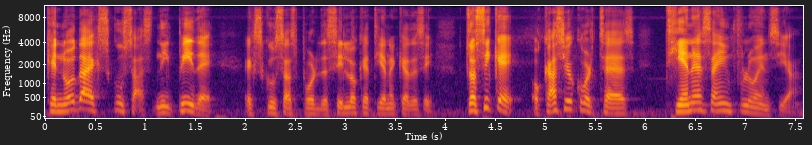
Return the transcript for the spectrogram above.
que no da excusas, ni pide excusas por decir lo que tiene que decir. Entonces sí que Ocasio Cortés tiene esa influencia.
